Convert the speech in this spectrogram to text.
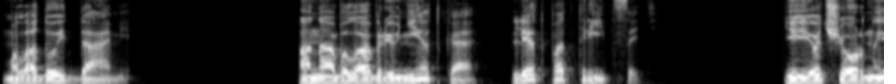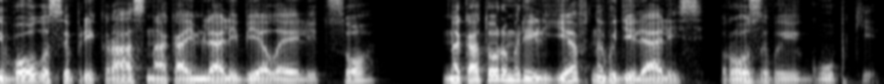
молодой даме. Она была брюнетка лет по тридцать, ее черные волосы прекрасно окаймляли белое лицо, на котором рельефно выделялись розовые губки.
